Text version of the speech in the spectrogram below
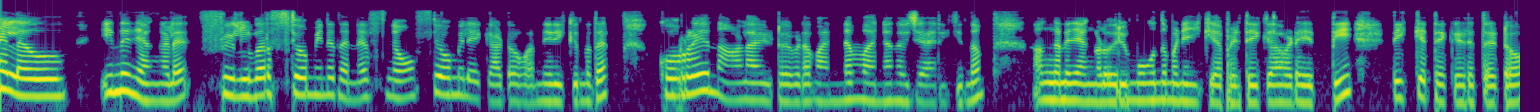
ഹലോ ഇന്ന് ഞങ്ങൾ സിൽവർ സ്റ്റോമിന്റെ തന്നെ സ്നോ സ്റ്റോമിലേക്കാട്ടോ വന്നിരിക്കുന്നത്. കുറേ നാളായിട്ടോ ഇവിടെ വന്നം എന്ന് വിചാരിക്കുന്നു. അങ്ങനെ ഞങ്ങൾ ഒരു മൂന്ന് മണിയൊക്കെ ആയപ്പോഴത്തേക്ക് അവിടെ എത്തി. ടിക്കറ്റൊക്കെ എടുത്തിട്ടോ.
